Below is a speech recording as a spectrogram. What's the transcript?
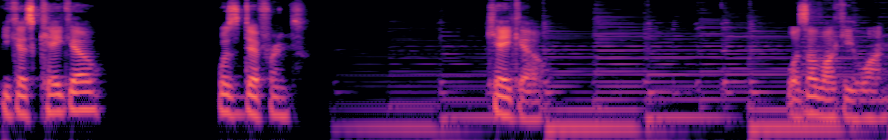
because Keiko was different. Keiko was a lucky one.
